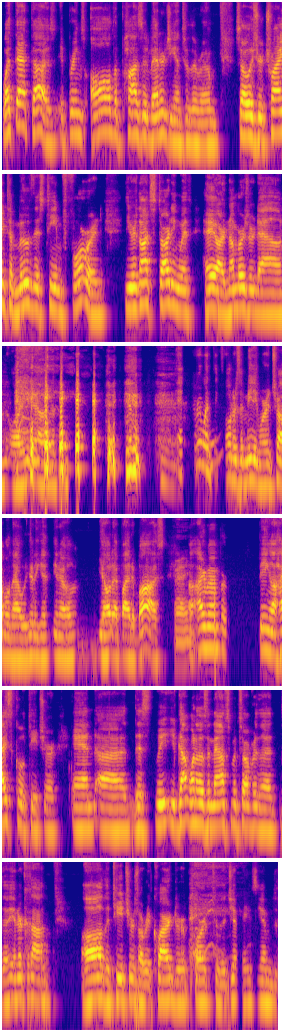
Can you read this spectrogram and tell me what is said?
What that does, it brings all the positive energy into the room. So as you're trying to move this team forward, you're not starting with, "Hey, our numbers are down," or you know. everyone thinks, "Oh, there's a meeting. We're in trouble now. We're going to get you know yelled at by the boss. Right. Uh, I remember being a high school teacher, and uh, this we you got one of those announcements over the the intercom. All the teachers are required to report to the gymnasium to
